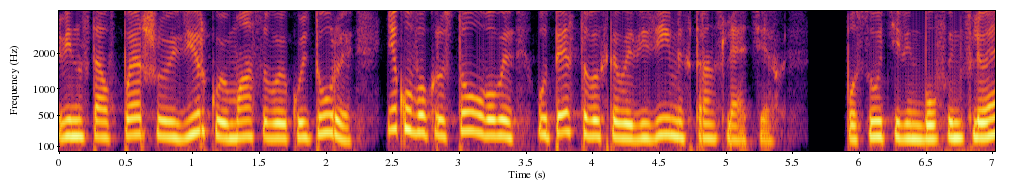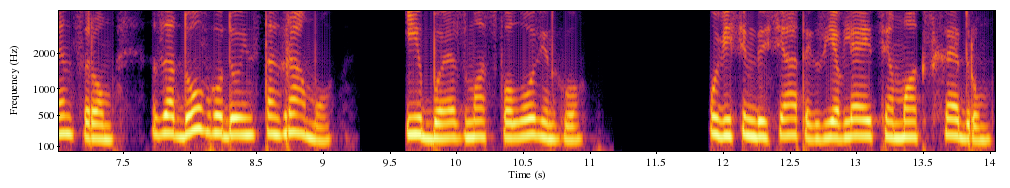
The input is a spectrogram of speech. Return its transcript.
Він став першою зіркою масової культури, яку використовували у тестових телевізійних трансляціях. По суті, він був інфлюенсером задовго до інстаграму і без мас-фоловінгу. У 80-х з'являється Макс Хедрум,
